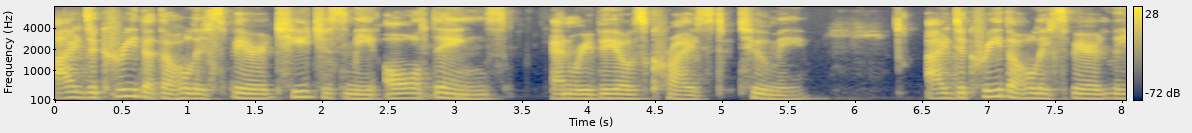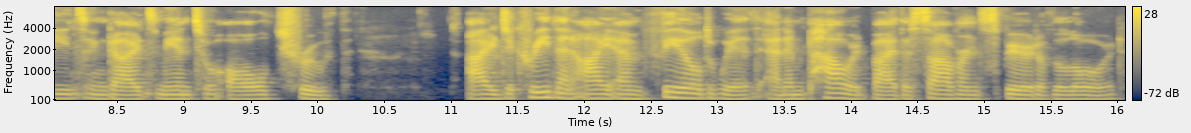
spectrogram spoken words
I decree that the Holy Spirit teaches me all things and reveals Christ to me. I decree the Holy Spirit leads and guides me into all truth. I decree that I am filled with and empowered by the sovereign Spirit of the Lord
